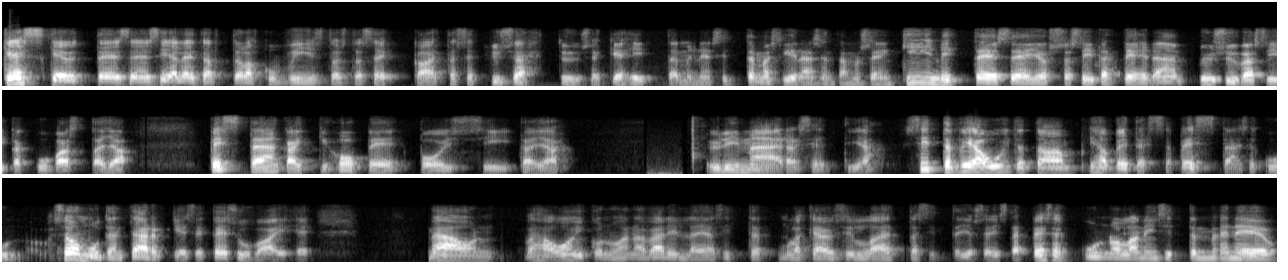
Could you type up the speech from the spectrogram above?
keskeytteeseen, siellä ei tarvitse olla kuin 15 sekkaa, että se pysähtyy se kehittäminen. Sitten mä siirrän sen tämmöiseen kiinnitteeseen, jossa siitä tehdään pysyvä siitä kuvasta ja pestään kaikki hopeet pois siitä ja ylimääräiset. Ja sitten vielä uitetaan ihan vetessä, pestään se kunnolla. Se on muuten tärkeä se pesuvaihe mä oon vähän oikonut aina välillä ja sitten mulla käy sillä, että sitten jos ei sitä pese kunnolla, niin sitten menee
